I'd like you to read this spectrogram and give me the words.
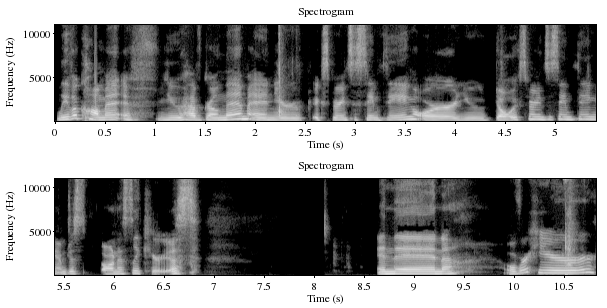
leave a comment if you have grown them and you experience the same thing or you don't experience the same thing. I'm just honestly curious. And then over here,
